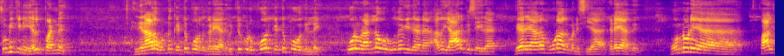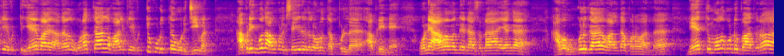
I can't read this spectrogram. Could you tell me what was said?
சுமிக்கு நீ ஹெல்ப் பண்ணு. இதனால் ஒன்றும் கெட்டு போகிறது கிடையாது. விட்டு கொடுப்போர் கெட்டு போவதில்லை. ஒரு நல்ல ஒரு உதவி தானே? அதுவும் யாருக்கு செய்கிற வேறு யாரும் மூணாவது மனுஷியா? கிடையாது. உன்னுடைய வாழ்க்கையை விட்டு ஏன் வா அதாவது உனக்காக வாழ்க்கையை விட்டு கொடுத்த ஒரு ஜீவன். அப்படிங்கும்போது அவங்களுக்கு செய்கிறதுல ஒன்றும் தப்பு இல்லை அப்படின்னு. உடனே அவன் வந்து என்ன சொன்னான் ஏங்க அவன் உங்களுக்காக வாழ்ந்தால் பரவாயில்ல. நேற்று முத கொண்டு பார்க்குறோம்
